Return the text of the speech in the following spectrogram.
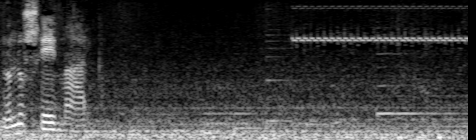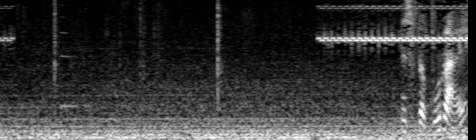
No lo sé, Mark. No se te ocurra, ¿eh?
